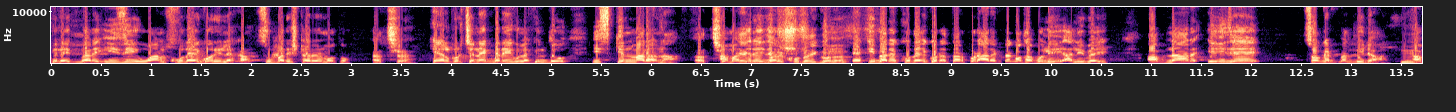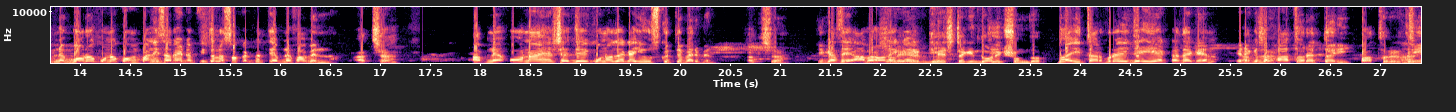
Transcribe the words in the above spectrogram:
মানে একবারে ইজি ওয়ান খোদাই করে লেখা সুপারস্টারের মতো। আচ্ছা। খেয়াল করছেন একবার এগুলা কিন্তু স্ক্রিন মারা না। আচ্ছা, একবারে খোদাই করা। একেবারে খোদাই করা। তারপরে আরেকটা কথা বলি আলী ভাই আপনার এই যে সকেট আপনি বড় কোনো কোম্পানি ছাড়া এটা পিতলের সকেট পাতি আপনি পাবেন না। আচ্ছা। আপনি অনায়াসে যে কোনো জায়গায় ইউজ করতে পারবেন। আচ্ছা। ঠিক আছে আবার আসলে অনেকে এটার গ্লেজটা কিন্তু অনেক সুন্দর ভাই তারপরে এই যে এই একটা দেখেন এটা কিন্তু আচ্ছা। পাথরের তৈরি পাথরের জি তৈরি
